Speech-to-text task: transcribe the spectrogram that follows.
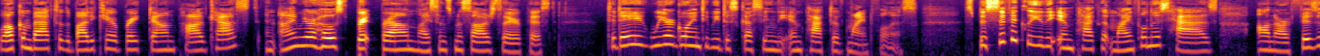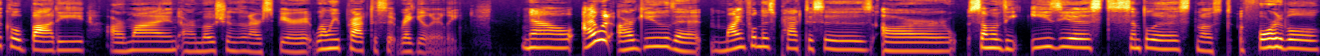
Welcome back to the Body Care Breakdown podcast, and I'm your host, Britt Brown, licensed massage therapist. Today, we are going to be discussing the impact of mindfulness specifically the impact that mindfulness has on our physical body, our mind, our emotions, and our spirit when we practice it regularly. Now, I would argue that mindfulness practices are some of the easiest, simplest, most affordable,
